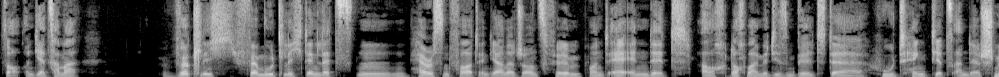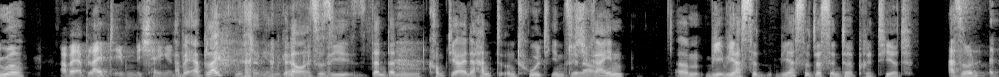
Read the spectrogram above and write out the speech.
So, und jetzt haben wir wirklich vermutlich den letzten Harrison Ford Indiana Jones Film und er endet auch nochmal mit diesem Bild, der Hut hängt jetzt an der Schnur. Aber er bleibt eben nicht hängen. Aber er bleibt nicht hängen, genau. Also sie, dann, dann kommt ja eine Hand und holt ihn sich genau. rein. Ähm, wie, wie, hast du, wie hast du das interpretiert? Also äh,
